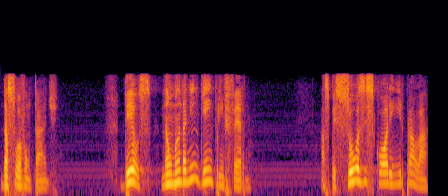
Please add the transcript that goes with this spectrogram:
da sua vontade. Deus não manda ninguém para o inferno. As pessoas escolhem ir para lá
